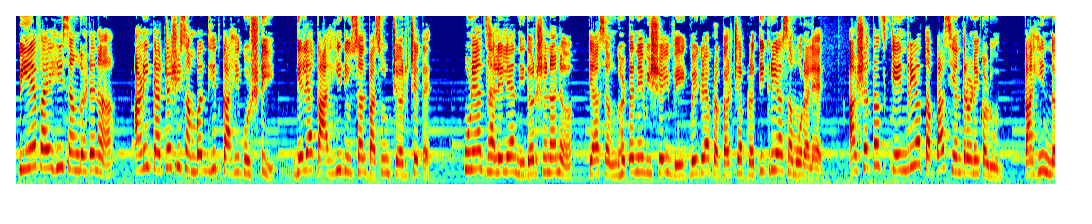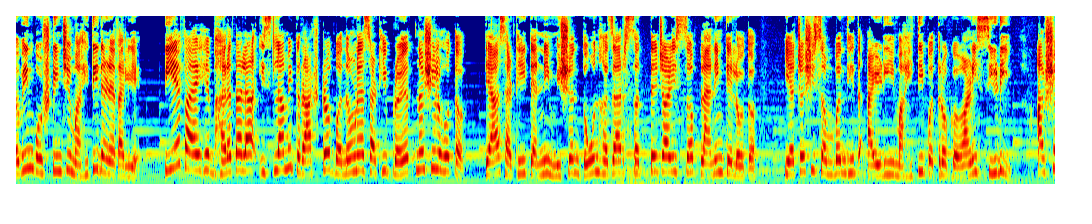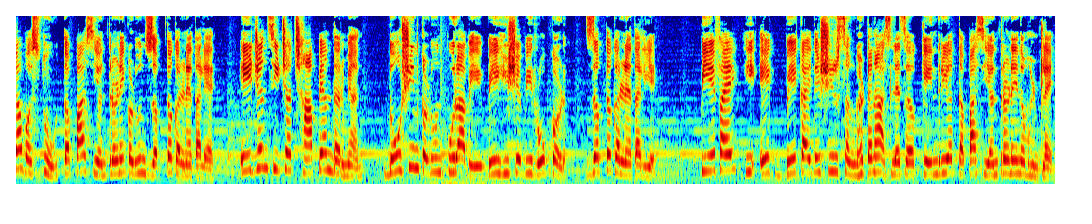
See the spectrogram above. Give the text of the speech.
पीएफआय ही संघटना आणि त्याच्याशी संबंधित काही गोष्टी गेल्या काही दिवसांपासून चर्चेत आहेत. पुण्यात झालेल्या निदर्शनानं त्या संघटनेविषयी वेगवेगळ्या प्रकारच्या प्रतिक्रिया समोर आल्या आहेत. अशातच केंद्रीय तपास यंत्रणेकडून काही नवीन गोष्टींची माहिती देण्यात आली आहे. पीएफआय हे भारताला इस्लामिक राष्ट्र बनवण्यासाठी प्रयत्नशील होतं. त्यासाठी त्यांनी मिशन दोन हजार सत्तेचाळीसचं प्लॅनिंग केलं होतं. याच्याशी संबंधित आय डी माहिती आणि आणि सीडी अशा वस्तू तपास यंत्रणेकडून जप्त करण्यात आल्या आहेत. एजन्सीच्या छाप्यांदरम्यान दोषींकडून पुरावे बेहिशेबी रोकड जप्त करण्यात आली आहे. पी एफ आय ही एक बेकायदेशीर संघटना असल्याचं केंद्रीय तपास यंत्रणेनं म्हटलंय.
